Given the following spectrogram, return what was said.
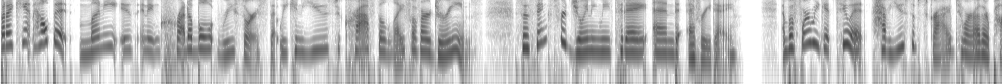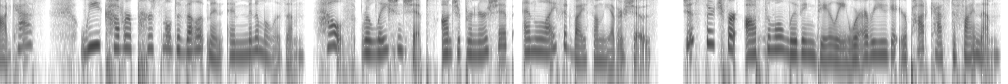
But I can't help it. Money is an incredible resource that we can use to craft the life of our dreams. So thanks for joining me today and every day. And before we get to it, have you subscribed to our other podcasts? We cover personal development and minimalism, health, relationships, entrepreneurship, and life advice on the other shows. Just search for Optimal Living Daily wherever you get your podcasts to find them.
